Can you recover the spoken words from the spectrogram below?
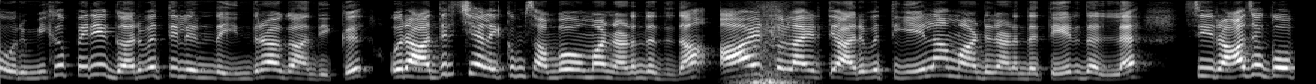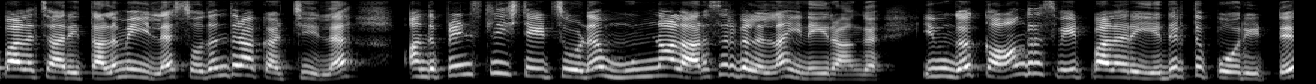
ஒரு மிகப்பெரிய கர்வத்தில் இருந்த இந்திரா காந்திக்கு ஒரு அதிர்ச்சி அளிக்கும் சம்பவமா நடந்ததுதான் ஆயிரத்தி தொள்ளாயிரத்தி அறுபத்தி ஏழாம் ஆண்டு நடந்த தேர்தலில் ஸ்ரீ ராஜகோபாலாச்சாரி தலைமையில சுதந்திரா கட்சியில அந்த பிரின்ஸ்லி ஸ்டேட்ஸோட முன்னாள் அரசர்கள் எல்லாம் இணைகிறாங்க இவங்க காங்கிரஸ் வேட்பாளரை எதிர்த்து போரிட்டு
